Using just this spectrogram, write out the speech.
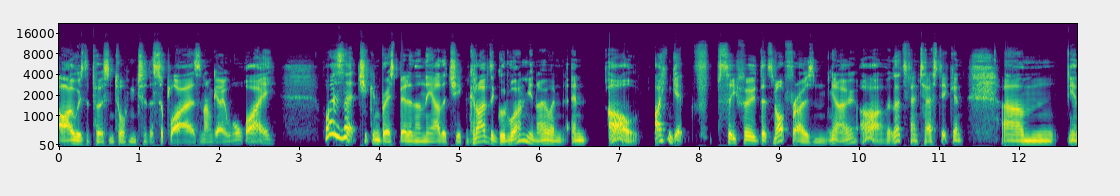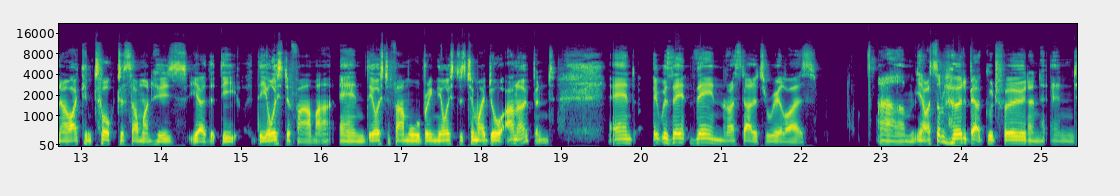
I was the person talking to the suppliers, and I'm going, well, why why is that chicken breast better than the other chicken? Can I have the good one? You know, and and oh I can get f- seafood that's not frozen. You know, oh, that's fantastic. And um, you know, I can talk to someone who's you know the, the the oyster farmer, and the oyster farmer will bring the oysters to my door unopened. And it was then, then that I started to realise. Um, you know, I sort of heard about good food and and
